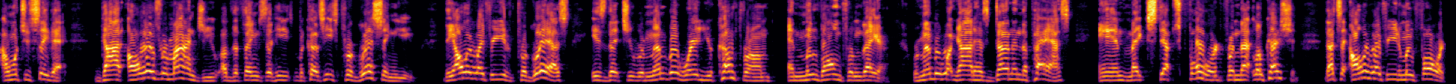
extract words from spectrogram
I want you to see that. God always reminds you of the things that He, because He's progressing you. The only way for you to progress is that you remember where you come from and move on from there. Remember what God has done in the past and make steps forward from that location. That's the only way for you to move forward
